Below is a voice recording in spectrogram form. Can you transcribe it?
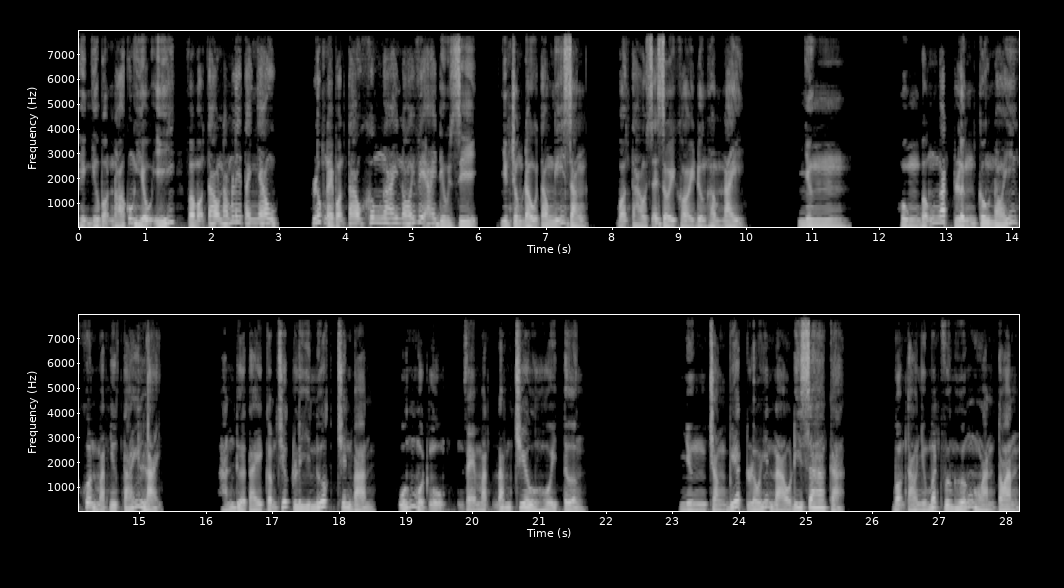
Hình như bọn nó cũng hiểu ý và bọn tao nắm lấy tay nhau. Lúc này bọn tao không ai nói với ai điều gì, nhưng trong đầu tao nghĩ rằng bọn tao sẽ rời khỏi đường hầm này. Nhưng... Hùng bỗng ngắt lừng câu nói khuôn mặt như tái lại. Hắn đưa tay cầm chiếc ly nước trên bàn, uống một ngụm, vẻ mặt đăm chiêu hồi tường. Nhưng chẳng biết lối nào đi ra cả. Bọn tao như mất phương hướng hoàn toàn,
